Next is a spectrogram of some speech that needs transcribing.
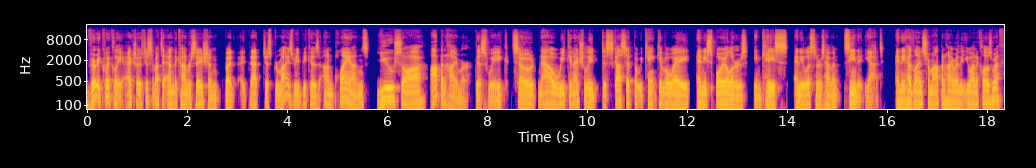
Very quickly, actually, I was just about to end the conversation, but uh, that just reminds me because on plans, you saw Oppenheimer this week. So now we can actually discuss it, but we can't give away any spoilers in case any listeners haven't seen it yet. Any headlines from Oppenheimer that you want to close with?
